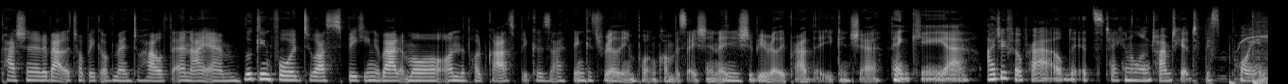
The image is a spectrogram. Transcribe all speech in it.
passionate about the topic of mental health and I am looking forward to us speaking about it more on the podcast because I think it's really important conversation and you should be really proud that you can share. Thank you. Yeah, I do feel proud. It's taken a long time to get to this point.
